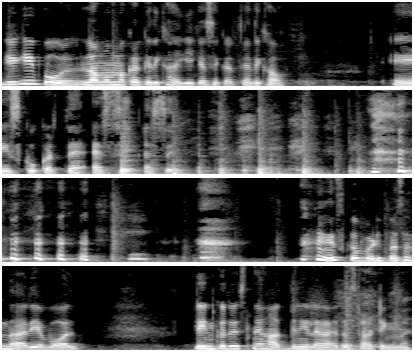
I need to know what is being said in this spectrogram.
गिगी बोल। ला मम्मा करके दिखाएगी कैसे करते हैं, दिखाओ। ए, इसको करते हैं ऐसे ऐसे। इसको बड़ी पसंद आ रही है बॉल। प्लेन को तो इसने हाथ भी नहीं लगाया था स्टार्टिंग में।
